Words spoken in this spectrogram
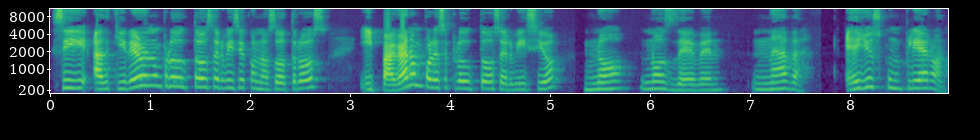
Si adquirieron un producto o servicio con nosotros y pagaron por ese producto o servicio, no nos deben nada. Ellos cumplieron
